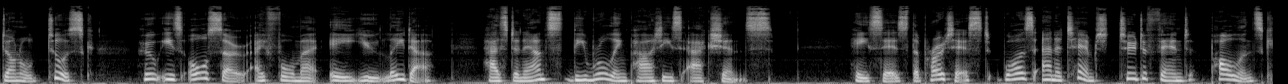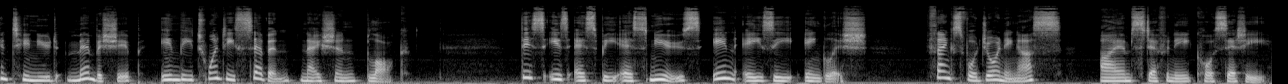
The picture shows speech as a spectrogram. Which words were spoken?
Donald Tusk, who is also a former EU leader, has denounced the ruling party's actions. He says the protest was an attempt to defend Poland's continued membership in the 27 nation bloc. This is SBS News in Easy English. Thanks for joining us. I am Stephanie Corsetti.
